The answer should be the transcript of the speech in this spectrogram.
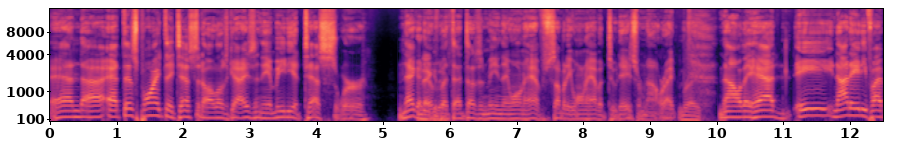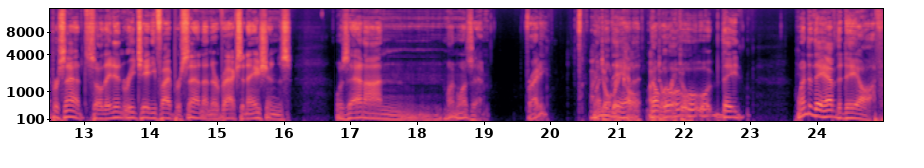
And uh, at this point, they tested all those guys, and the immediate tests were negative, Negative. but that doesn't mean they won't have somebody won't have it two days from now, right? Right. Now they had a not eighty five percent, so they didn't reach eighty five percent, and their vaccinations was that on when was that? Friday. I don't did they have recall. it? I No, don't recall. They when did they have the day off?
